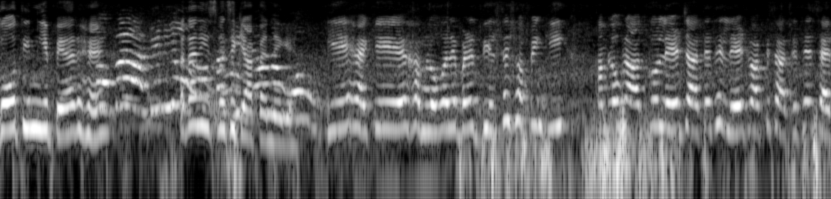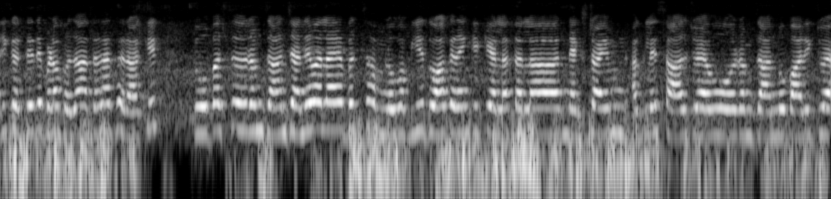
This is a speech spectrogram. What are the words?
दो तीन ये पेयर हैं। पता नहीं इसमें से क्या पहनेंगे। ये है कि हम लोगों ने बड़े दिल से शॉपिंग की। हम लोग रात को लेट जाते थे, लेट वापस आते थे, सैरी करते थे, बड़ा मज़ा आता था घर आके। तो बस रमज़ान जाने वाला है, बस हम लोग अब ये दुआ करेंगे कि अल्लाह ताला नेक्स्ट टाइम अगले साल जो है वो रमज़ान मुबारक जो है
